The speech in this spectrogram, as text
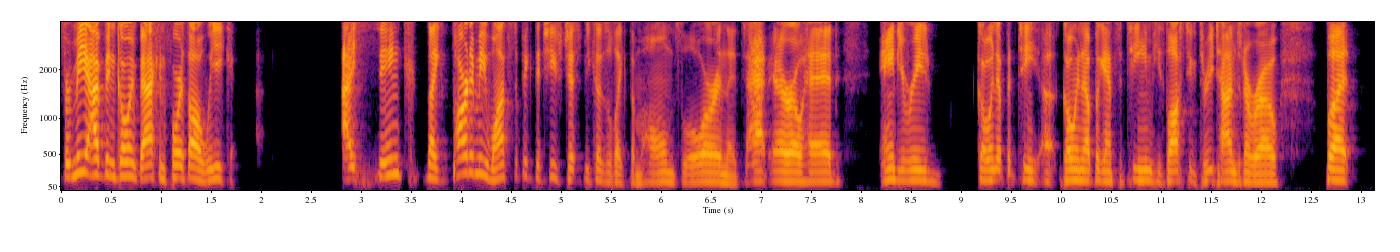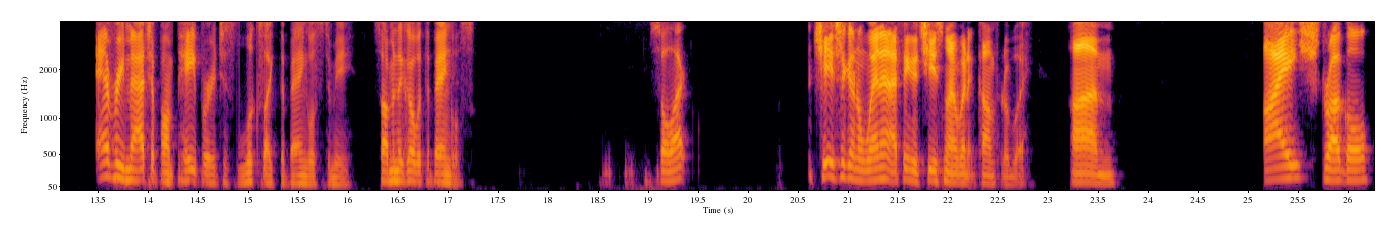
For me, I've been going back and forth all week. I think like part of me wants to pick the Chiefs just because of like the Mahomes lore and it's at Arrowhead. Andy Reid going up a team, uh, going up against a team he's lost to three times in a row, but every matchup on paper it just looks like the Bengals to me. So I'm going to go with the Bengals. Solak. Chiefs are going to win it. I think the Chiefs might win it comfortably. Um, I struggle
